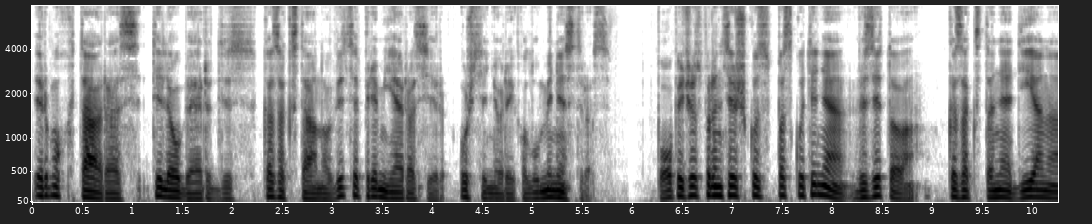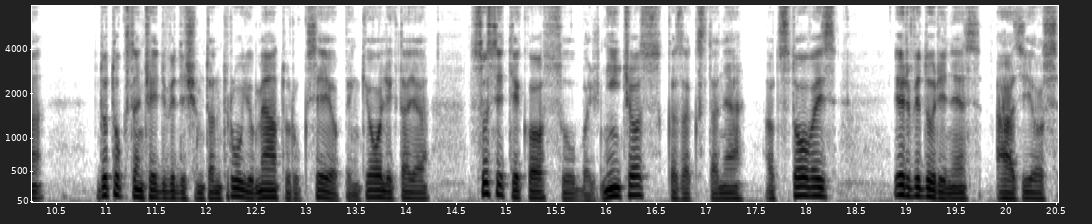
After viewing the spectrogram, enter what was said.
ir Muhtaras Tiliauberdis, Kazakstano vicepremjeras ir užsienio reikalų ministras. Popiežius Pranciškus paskutinę vizito Kazakstane dieną 2022 m. rugsėjo 15 susitiko su bažnyčios Kazakstane atstovais ir vidurinės Azijos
